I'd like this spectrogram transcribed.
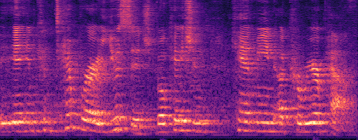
In, in contemporary usage, vocation can mean a career path.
